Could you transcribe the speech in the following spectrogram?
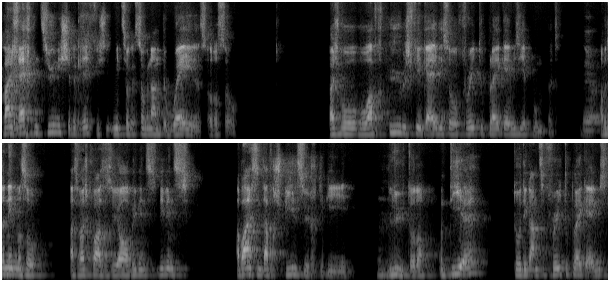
was eigentlich recht ein zynischer Begriff ist, mit so, sogenannten Whales oder so. Weißt du, wo, wo einfach übelst viel Geld in so Free-to-Play-Games pumpen. ja. Aber dann immer so, also weißt du, quasi so, ja, wie wenn es, wie wenn's, aber eigentlich sind einfach spielsüchtige Mhm. Leute, oder? Und die, durch die ganzen Free-to-Play-Games,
